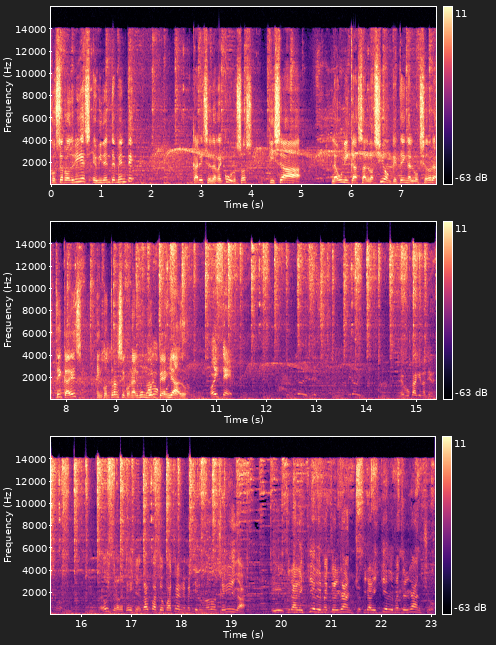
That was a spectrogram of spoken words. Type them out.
José Rodríguez evidentemente carece de recursos. Quizá la única salvación que tenga el boxeador azteca es encontrarse con algún golpe aislado. ¿Oíste? El busca que no tiene. ¿Oíste lo que te dije? Da el paso para atrás, le mete el 1-2 enseguida. Y tira a la izquierda y mete el gancho. Tira a la izquierda y mete el gancho.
